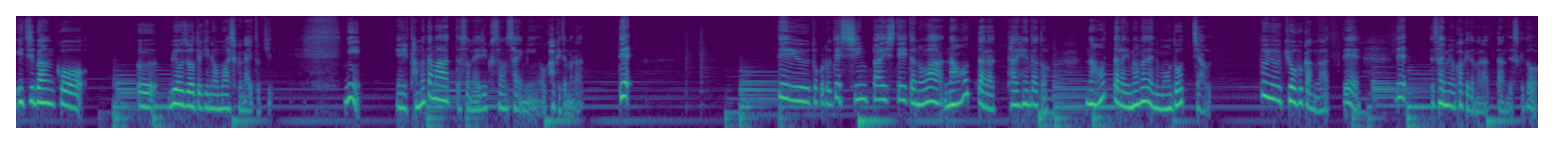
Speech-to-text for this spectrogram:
一番こう、病状的に思わしくない時に、えー、たまたまあったそのエリクソン催眠をかけてもらって、っていうところで心配していたのは治ったら大変だと。治ったら今までに戻っちゃうという恐怖感があって、で、催眠をかけてもらったんですけど、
